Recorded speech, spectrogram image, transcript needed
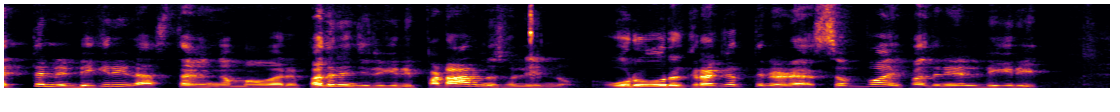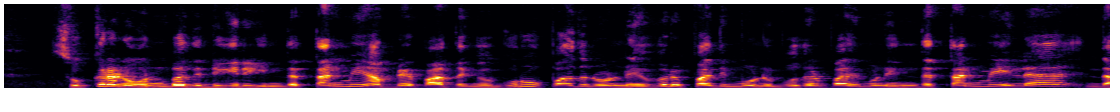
எத்தனை டிகிரியில் அஸ்தகங்கமாக பதினஞ்சு டிகிரி படார்னு சொல்லிடணும். ஒரு ஒரு கிரகத்தினோட செவ்வாய் பதினேழு டிகிரி சுக்கிரன் ஒன்பது டிகிரி இந்த தன்மையை அப்படியே பார்த்துங்க குரு பதினொன்று இவர் பதிமூணு புதன் பதிமூணு. இந்த தன்மையில் இந்த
